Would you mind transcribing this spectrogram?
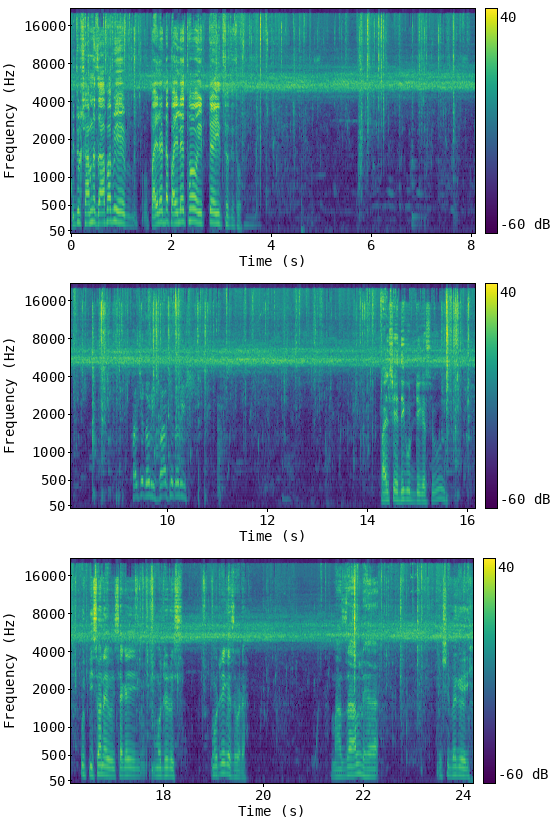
বিদুল সামনে যা পাবি পাইলেটটা পাইলে তো ইটটা ইট হতি তো ফালছে ধরিস ফালছে ধরিস। পাইলছে এদিকে উঠে গেছে ওই ওই পিছনে ওই জায়গায় মরে রয়েছে মরে গেছে বেটা। মাছ জাল হ্যাঁ। বেশিরভাগই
